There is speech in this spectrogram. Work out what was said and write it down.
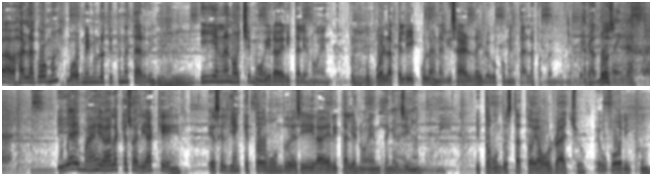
a- bajar la goma, voy a dormirme un ratito en la tarde. Ujú. Y en la noche me voy a ir a ver Italia 90. Porque ocupo ver la película, analizarla y luego comentarla para cuando vengas vos. Venga. Y ahí, mae, va la casualidad que es el día en que todo el mundo decide ir a ver Italia 90 en Y el no cine. Y todo el mundo está todavía borracho, eufórico,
